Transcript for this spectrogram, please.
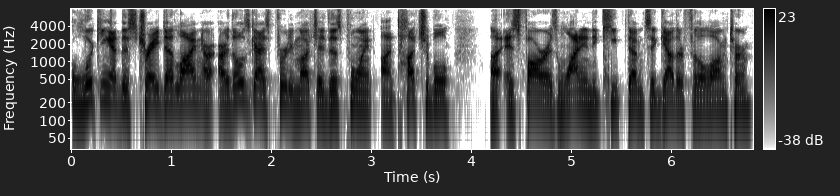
Looking at this trade deadline, are, are those guys pretty much at this point untouchable as far as wanting to keep them together for the long term?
